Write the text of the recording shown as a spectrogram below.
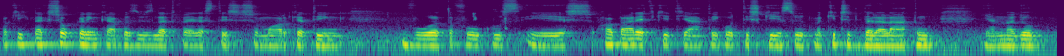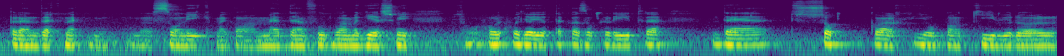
akiknek sokkal inkább az üzletfejlesztés és a marketing volt a fókusz, és ha bár egy-két játék ott is készült, meg kicsit belelátunk ilyen nagyobb brendeknek, Sonic, meg a Madden Football, meg ilyesmi, hogy hogyan jöttek azok létre, de sok sokkal jobban kívülről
